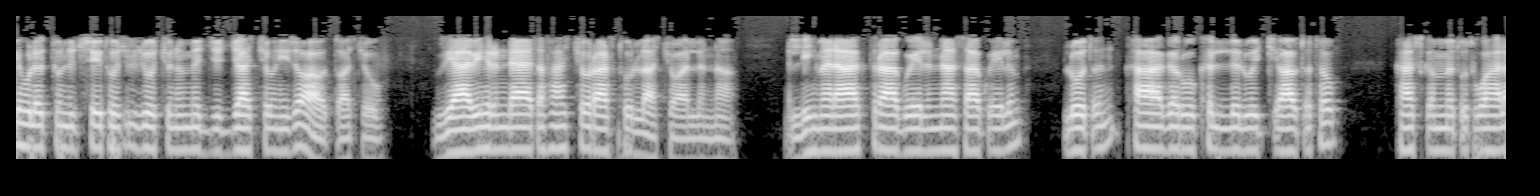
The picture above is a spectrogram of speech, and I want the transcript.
የሁለቱን ልጅ ሴቶች ልጆቹንም እጅ እጃቸውን ይዘው አወጧቸው። እግዚአብሔር እንዳያጠፋቸው ራርቶላቸዋልና። እሊህ መላእክት ራጉኤልና ሳቁኤልም ሎጥን ከአገሩ ክልል ውጭ አውጥተው ካስቀመጡት በኋላ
